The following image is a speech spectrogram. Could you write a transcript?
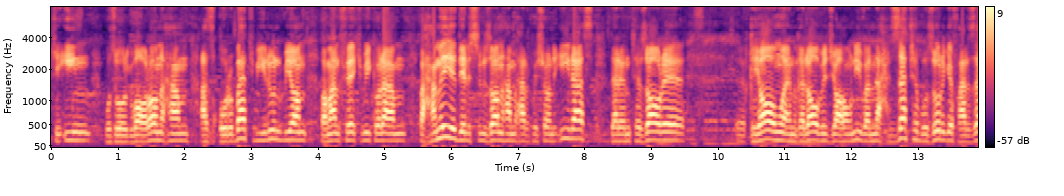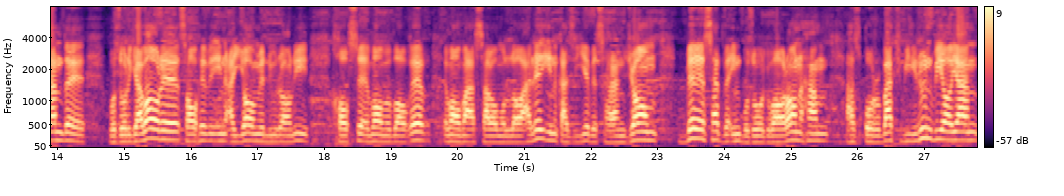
که این بزرگواران هم از قربت بیرون بیان و من فکر می کنم و همه دلسوزان هم حرفشان این است. در انتظار قیام و انقلاب جهانی و نهزت بزرگ فرزند بزرگوار صاحب این ایام نورانی خاصه امام باقر امام سلام الله علیه این قضیه به سرانجام برسد و این بزرگواران هم از قربت بیرون بیایند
